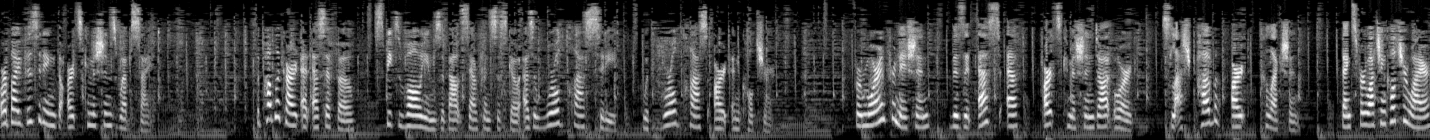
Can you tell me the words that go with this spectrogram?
or by visiting the Arts Commission's website. The public art at SFO speaks volumes about San Francisco as a world-class city with world-class art and culture. For more information, visit sfartscommission.org slash pub art collection. Thanks for watching Culture Wire.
